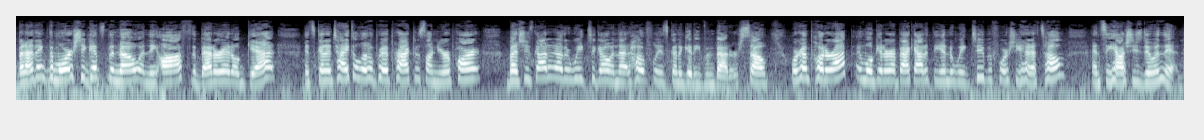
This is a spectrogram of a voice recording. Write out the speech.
But I think the more she gets the no and the off, the better it'll get. It's going to take a little bit of practice on your part, but she's got another week to go, and that hopefully is going to get even better. So we're going to put her up, and we'll get her back out at the end of week two before she heads home and see how she's doing then.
